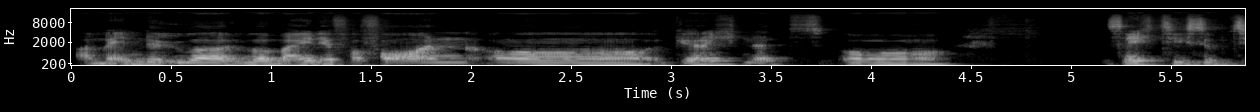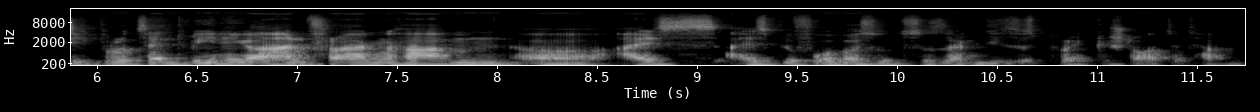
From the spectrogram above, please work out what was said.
am Ende über, über beide Verfahren äh, gerechnet äh, 60, 70 Prozent weniger Anfragen haben, äh, als, als bevor wir sozusagen dieses Projekt gestartet haben.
